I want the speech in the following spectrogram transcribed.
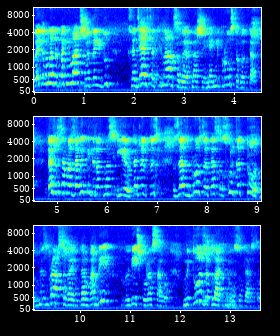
Поэтому надо понимать, что это идут хозяйство, финансовые отношения, а не просто вот так. Так же самое за выкиды в атмосферу, так же, то есть за сброс, это с- сколько тонн мы сбрасываем там воды в речку Росаву, мы тоже платим государству.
